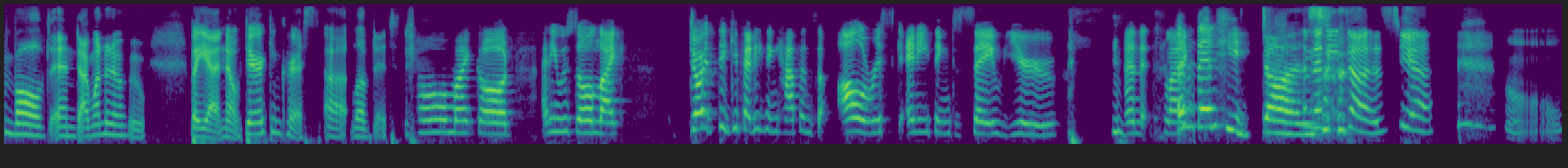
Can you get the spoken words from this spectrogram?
involved and I want to know who. But yeah, no, Derek and Chris uh loved it. Oh my god. And he was all like, Don't think if anything happens, I'll risk anything to save you. And it's like, and then he does. And then he does. Yeah. Oh.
